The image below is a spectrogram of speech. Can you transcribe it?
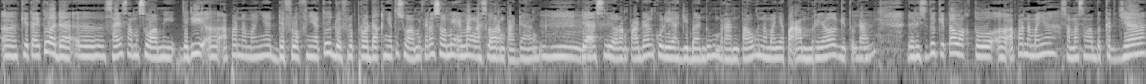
uh, kita itu ada uh, saya sama suami jadi uh, apa namanya developnya tuh develop produknya tuh suami karena suami emang asli orang Padang mm. dia asli orang Padang kuliah di Bandung merantau namanya Pak Amril gitu kan mm. dari situ kita waktu uh, apa namanya sama-sama bekerja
